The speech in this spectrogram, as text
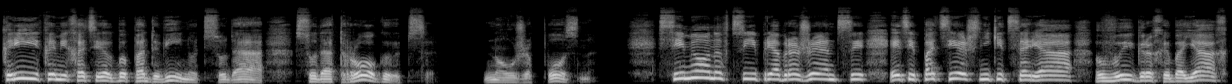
криками хотел бы подвинуть сюда, сюда трогаются, но уже поздно. Семеновцы и преображенцы, эти потешники царя в играх и боях,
